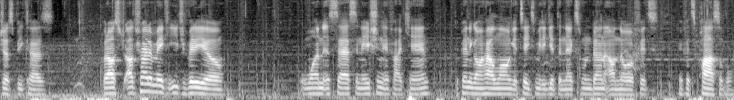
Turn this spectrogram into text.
just because but I'll, I'll try to make each video one assassination if I can. Depending on how long it takes me to get the next one done, I'll know if it's if it's possible.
